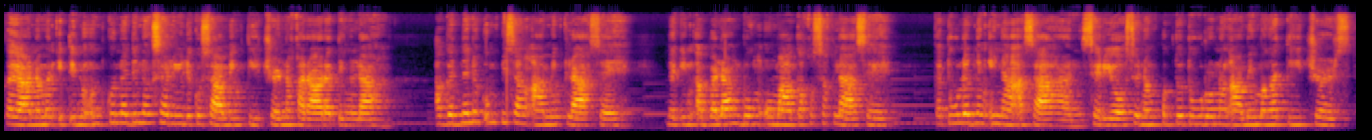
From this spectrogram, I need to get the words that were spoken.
Kaya naman itinuon ko na din ang sarili ko sa aming teacher na kararating lang. Agad na nag-umpisa ang aming klase. Naging abala ang buong umaga ko sa klase. Katulad ng inaasahan, seryoso ng pagtuturo ng aming mga teachers.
